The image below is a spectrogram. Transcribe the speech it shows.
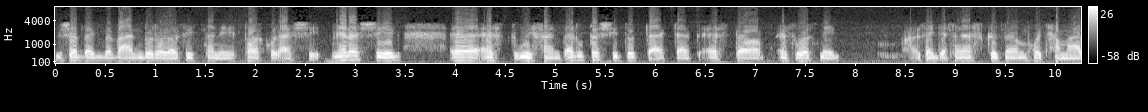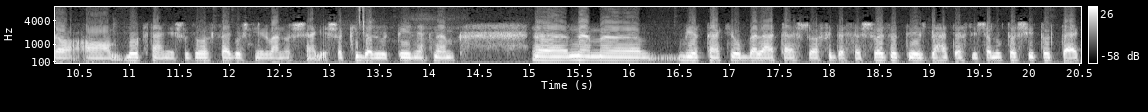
zsebekbe vándorol az itteni parkolási nyeresség. Ezt újfent elutasították, tehát ezt a, ez volt még az egyetlen eszközöm, hogyha már a, a botrány és az országos nyilvánosság és a kiderült tények nem nem bírták jobb belátásra a Fideszes vezetés, de hát ezt is elutasították.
